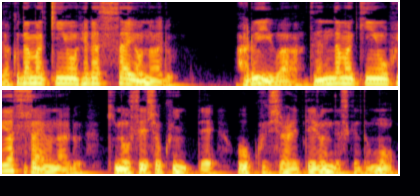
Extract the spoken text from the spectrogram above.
悪玉菌を減らす作用のある、あるいは善玉菌を増やす作用のある機能性食品って多く知られているんですけども、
